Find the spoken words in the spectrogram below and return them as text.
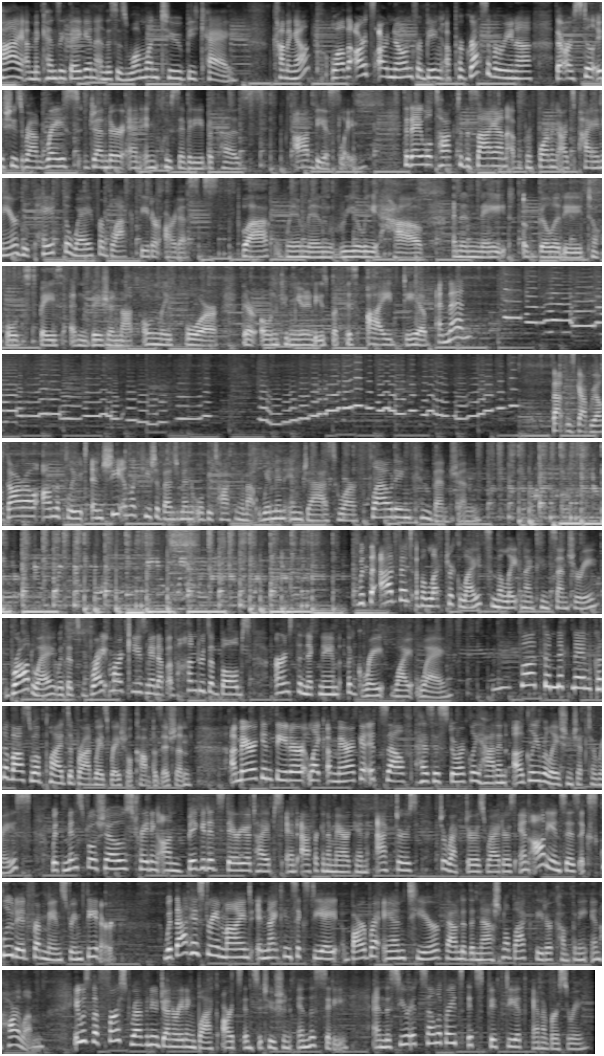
Hi, I'm Mackenzie Fagan, and this is 112 BK. Coming up, while the arts are known for being a progressive arena, there are still issues around race, gender, and inclusivity because, obviously. Today, we'll talk to the scion of a performing arts pioneer who paved the way for black theater artists. Black women really have an innate ability to hold space and vision not only for their own communities, but this idea. And then, That was Gabrielle Garo on the flute, and she and Lakecia Benjamin will be talking about women in jazz who are flouting convention. With the advent of electric lights in the late 19th century, Broadway, with its bright marquees made up of hundreds of bulbs, earned the nickname the Great White Way. But the nickname could have also applied to Broadway's racial composition. American theater, like America itself, has historically had an ugly relationship to race, with minstrel shows trading on bigoted stereotypes and African American actors, directors, writers, and audiences excluded from mainstream theater. With that history in mind, in 1968, Barbara Ann Teer founded the National Black Theater Company in Harlem. It was the first revenue generating black arts institution in the city, and this year it celebrates its 50th anniversary.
